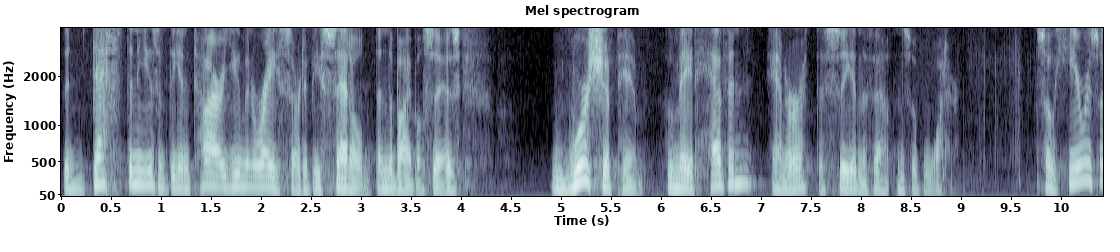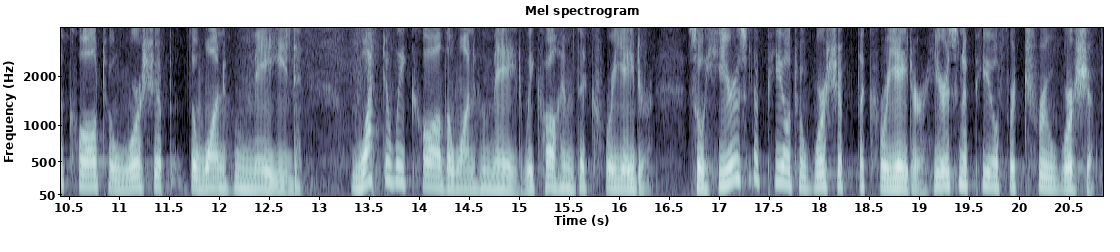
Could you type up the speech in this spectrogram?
The destinies of the entire human race are to be settled, then the Bible says. Worship him who made heaven and earth, the sea, and the fountains of water. So here is a call to worship the one who made. What do we call the one who made? We call him the Creator. So here's an appeal to worship the Creator. Here's an appeal for true worship.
